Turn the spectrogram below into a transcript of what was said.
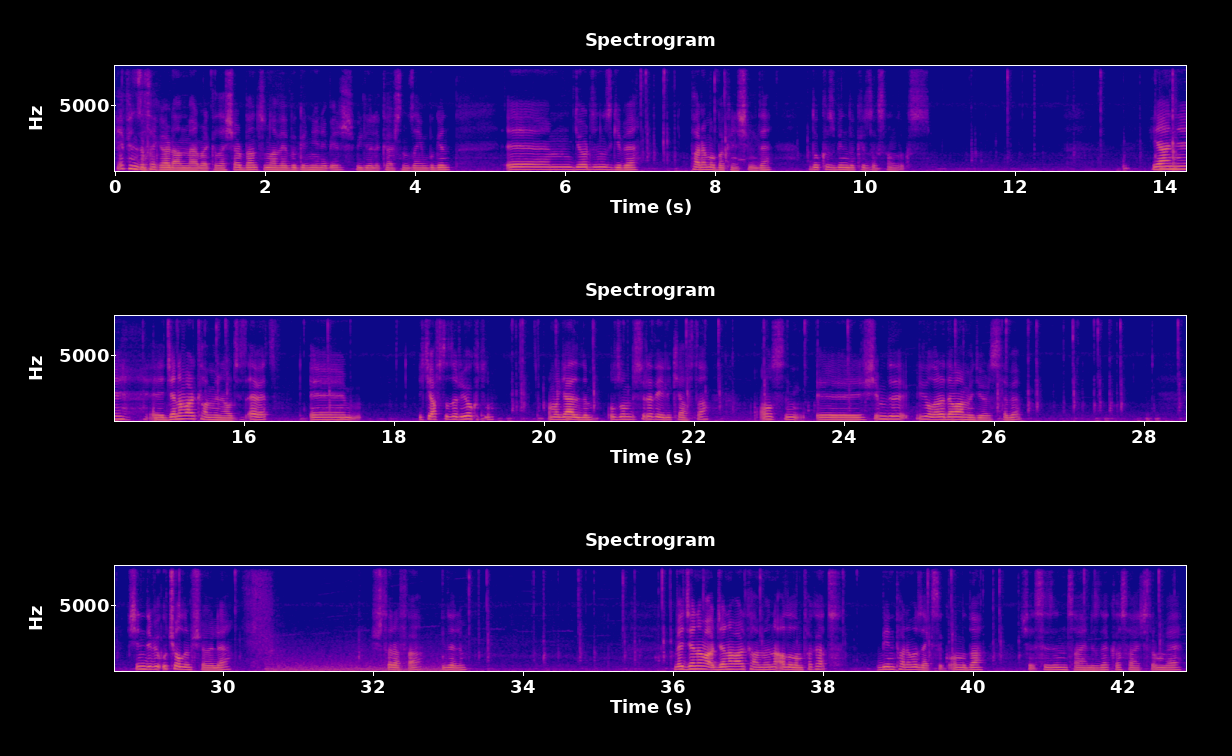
Hepinize tekrardan merhaba arkadaşlar. Ben Tuna ve bugün yine bir video ile karşınızdayım. Bugün eee, gördüğünüz gibi parama bakın şimdi. 9999. Yani e, canavar kamyonu alacağız. Evet. Eee iki haftadır yoktum. Ama geldim. Uzun bir süre değil iki hafta. Olsun. eee, şimdi videolara devam ediyoruz tabi. Şimdi bir uçalım şöyle. Şu tarafa gidelim. Ve canavar canavar kamyonu alalım fakat bin paramız eksik. Onu da sizin sayenizde kasa açtım ve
